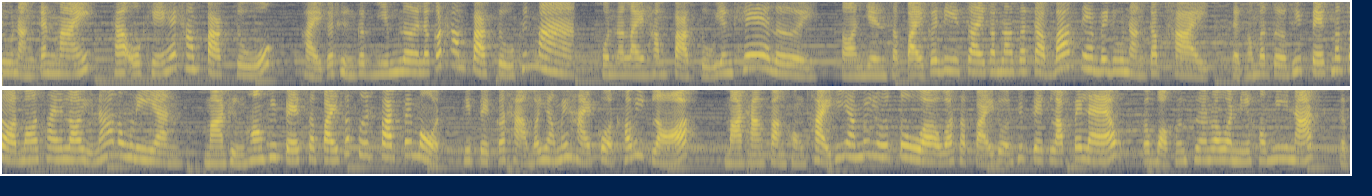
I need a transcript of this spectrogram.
ดูหนังกันไหม ถ้าโอเคให้ทำปากจู ไผ่ก็ถึงกับยิ้มเลย แล้วก็ทำปากจูขึ้นมา คนอะไรทำปากจูยังเท่เลย ตอนเย็นสไปก็ดีใจกำลังจะกลับบ้านเตรียมไปดูหนังกับไผ่แต่ก็มาเจอพี่เป๊กมาจอดมอไซค์รออยู่หน้าโรงเรียน มาถึงห้องพี่เป๊กสไปก็ฟืดฟัดไปหมด พี่เป๊กก็ถามว่ายังไม่หายโกรธเขาอีกเหรอ มาทางฝั่งของไผ่ที่ยังไม่รู้ตัวว่าสไปโดนพี่เป๊กรับไปแล้ว ก็บอกเพื่อนๆว่าวันนี้เขามีนัด แต่เ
